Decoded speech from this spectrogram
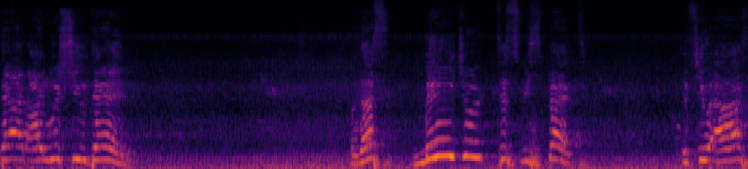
Dad, I wish you dead. But that's major disrespect if you ask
